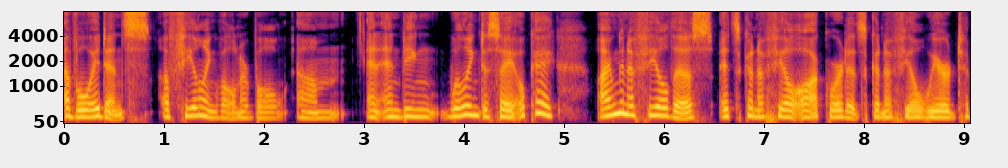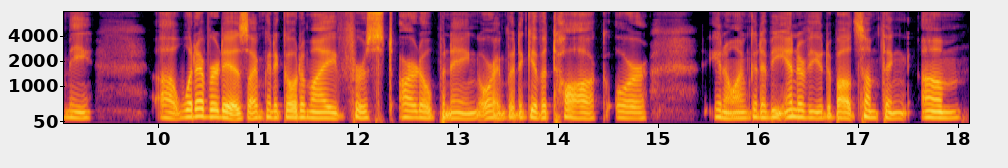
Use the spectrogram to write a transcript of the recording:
avoidance of feeling vulnerable um, and and being willing to say, okay, I'm going to feel this. It's going to feel awkward. It's going to feel weird to me. Uh, whatever it is, I'm going to go to my first art opening, or I'm going to give a talk, or you know, I'm going to be interviewed about something. Um,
